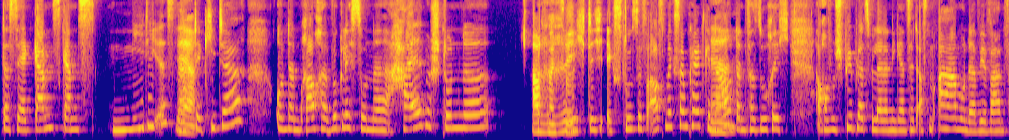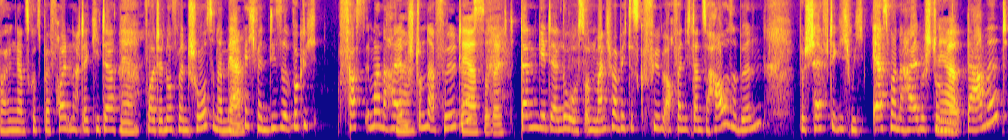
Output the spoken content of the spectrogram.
dass er ganz, ganz needy ist nach Ja. der Kita und dann braucht er wirklich so eine halbe Stunde Aufmerksam. richtig exclusive Aufmerksamkeit, genau. Ja. Und dann versuche ich auch auf dem Spielplatz, will er dann die ganze Zeit auf dem Arm oder wir waren vorhin ganz kurz bei Freunden nach der Kita, Ja. wollte er nur auf meinen Schoß und dann merke Ja. ich, wenn diese wirklich fast immer eine halbe. Stunde erfüllt ist, recht. dann geht er los. Und manchmal habe ich das Gefühl, auch wenn ich dann zu Hause bin, beschäftige ich mich erstmal eine halbe Stunde damit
